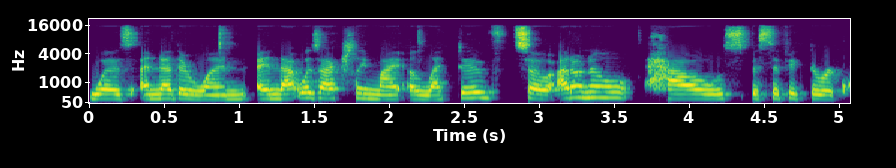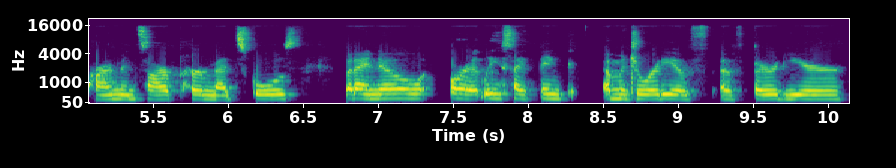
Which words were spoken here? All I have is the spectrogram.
was another one. And that was actually my elective. So I don't know how specific the requirements are per med schools, but I know, or at least I think a majority of, of third year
